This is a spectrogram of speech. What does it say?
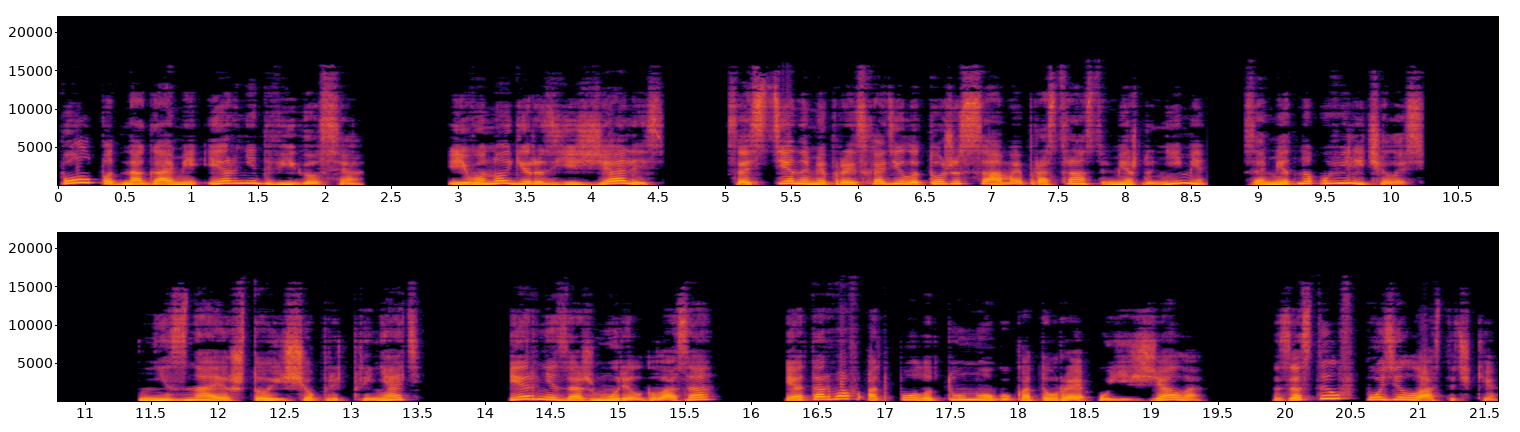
Пол под ногами Эрни двигался, его ноги разъезжались, со стенами происходило то же самое, пространство между ними заметно увеличилось. Не зная, что еще предпринять, Эрни зажмурил глаза и, оторвав от пола ту ногу, которая уезжала, застыл в позе ласточки,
